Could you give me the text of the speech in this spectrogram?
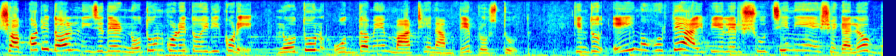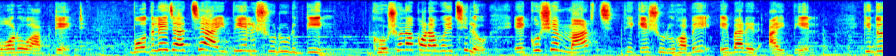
সবকটি দল নিজেদের নতুন করে তৈরি করে নতুন উদ্যমে মাঠে নামতে প্রস্তুত। কিন্তু এই মুহূর্তে আইপিএল এর সূচি নিয়ে এসে গেল বড় আপডেট। বদলে যাচ্ছে আইপিএল শুরুর দিন। ঘোষণা করা হয়েছিল, একুশে মার্চ থেকে শুরু হবে এবারের আইপিএল। কিন্তু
